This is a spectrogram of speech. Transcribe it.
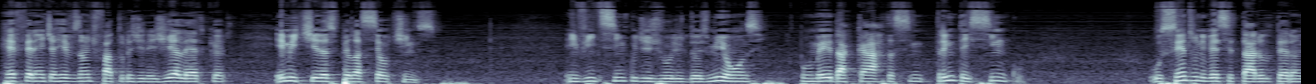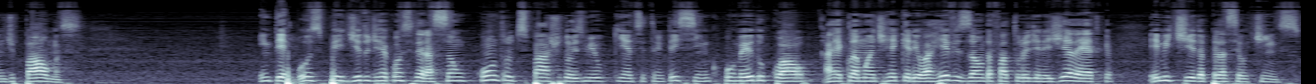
referente à revisão de faturas de energia elétrica emitidas pela Celtins. Em 25 de julho de 2011, por meio da Carta 35, o Centro Universitário Luterano de Palmas interpôs pedido de reconsideração contra o despacho 2535, por meio do qual a reclamante requereu a revisão da fatura de energia elétrica emitida pela Celtins.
